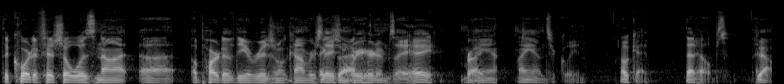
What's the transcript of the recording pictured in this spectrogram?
the court official was not uh, a part of the original conversation where you heard him say, hey, Right. my, my hands are clean. Okay, that helps. Yeah.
